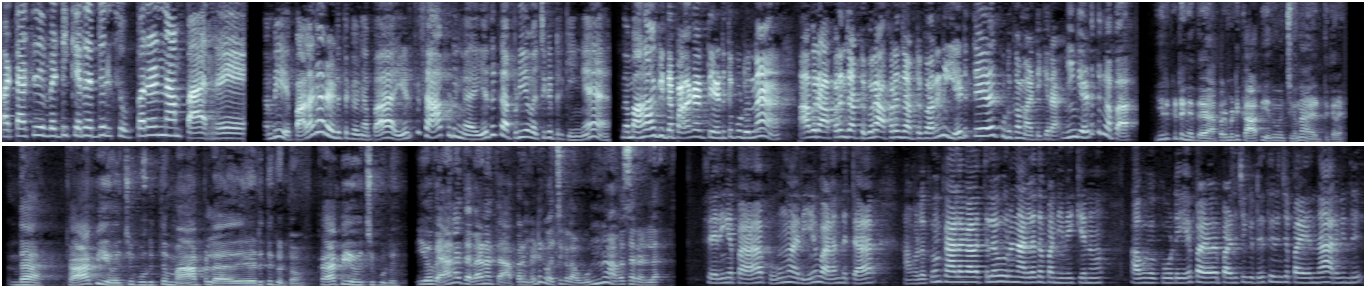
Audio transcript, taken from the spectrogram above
பட்டாசு வெடிக்கிறது சூப்பரா நான் பாரு. தம்பி பலகாரம் எடுத்துக்கோங்கப்பா. எடுத்து சாப்பிடுங்க. எதுக்கு அப்படியே வச்சுக்கிட்டு இருக்கீங்க? இந்த மகா கிட்ட பலகாரத்தை எடுத்து கொடுன்னா அவர் அப்புறம் சாப்பிட்டுக்குவாரு அப்புறம் சாப்பிட்டுக்குவாருன்னு எடுத்தே கொடுக்க மாட்டேங்கிறா நீங்க எடுத்துங்கப்பா. இருக்கட்டுங்க. அப்புறமேட்டு காப்பி எதுவும் வச்சுக்க நான் எடுத்துக்கிறேன். இந்தா காப்பியை வச்சு கொடுத்து மாப்பிள்ள அதை எடுத்துக்கிட்டோம். காப்பியை வச்சு கொடு. ஐயோ வேணாத்த வேணாத்த. அப்புறமேட்டுக்கு வச்சுக்கலாம். ஒன்றும் அவசரம் இல்லை. சரிங்கப்பா பூமாரியும் வளர்ந்துட்டா. அவளுக்கும் காலகாலத்துல ஒரு நல்லதை பண்ணி வைக்கணும். அவங்க கூடயே ப படிச்சுக்கிட்டு தெரிஞ்ச பையன்தான் அரவிந்த்.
